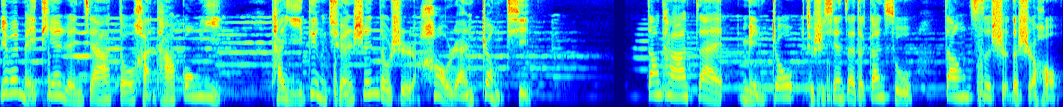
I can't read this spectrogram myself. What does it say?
因为每天人家都喊他公义。他一定全身都是浩然正气。当他在闽州，就是现在的甘肃当刺史的时候，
